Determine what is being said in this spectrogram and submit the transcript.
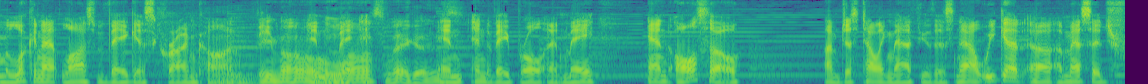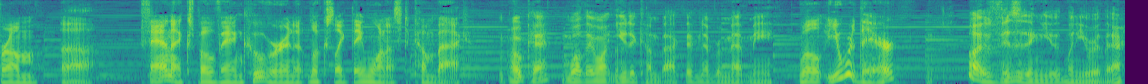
we're looking at Las Vegas Crime Con. Viva in May, Las Vegas. end, end of April and May. And also, I'm just telling Matthew this now. We got uh, a message from uh, Fan Expo Vancouver, and it looks like they want us to come back. Okay. Well, they want you to come back. They've never met me. Well, you were there. Well, I was visiting you when you were there.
